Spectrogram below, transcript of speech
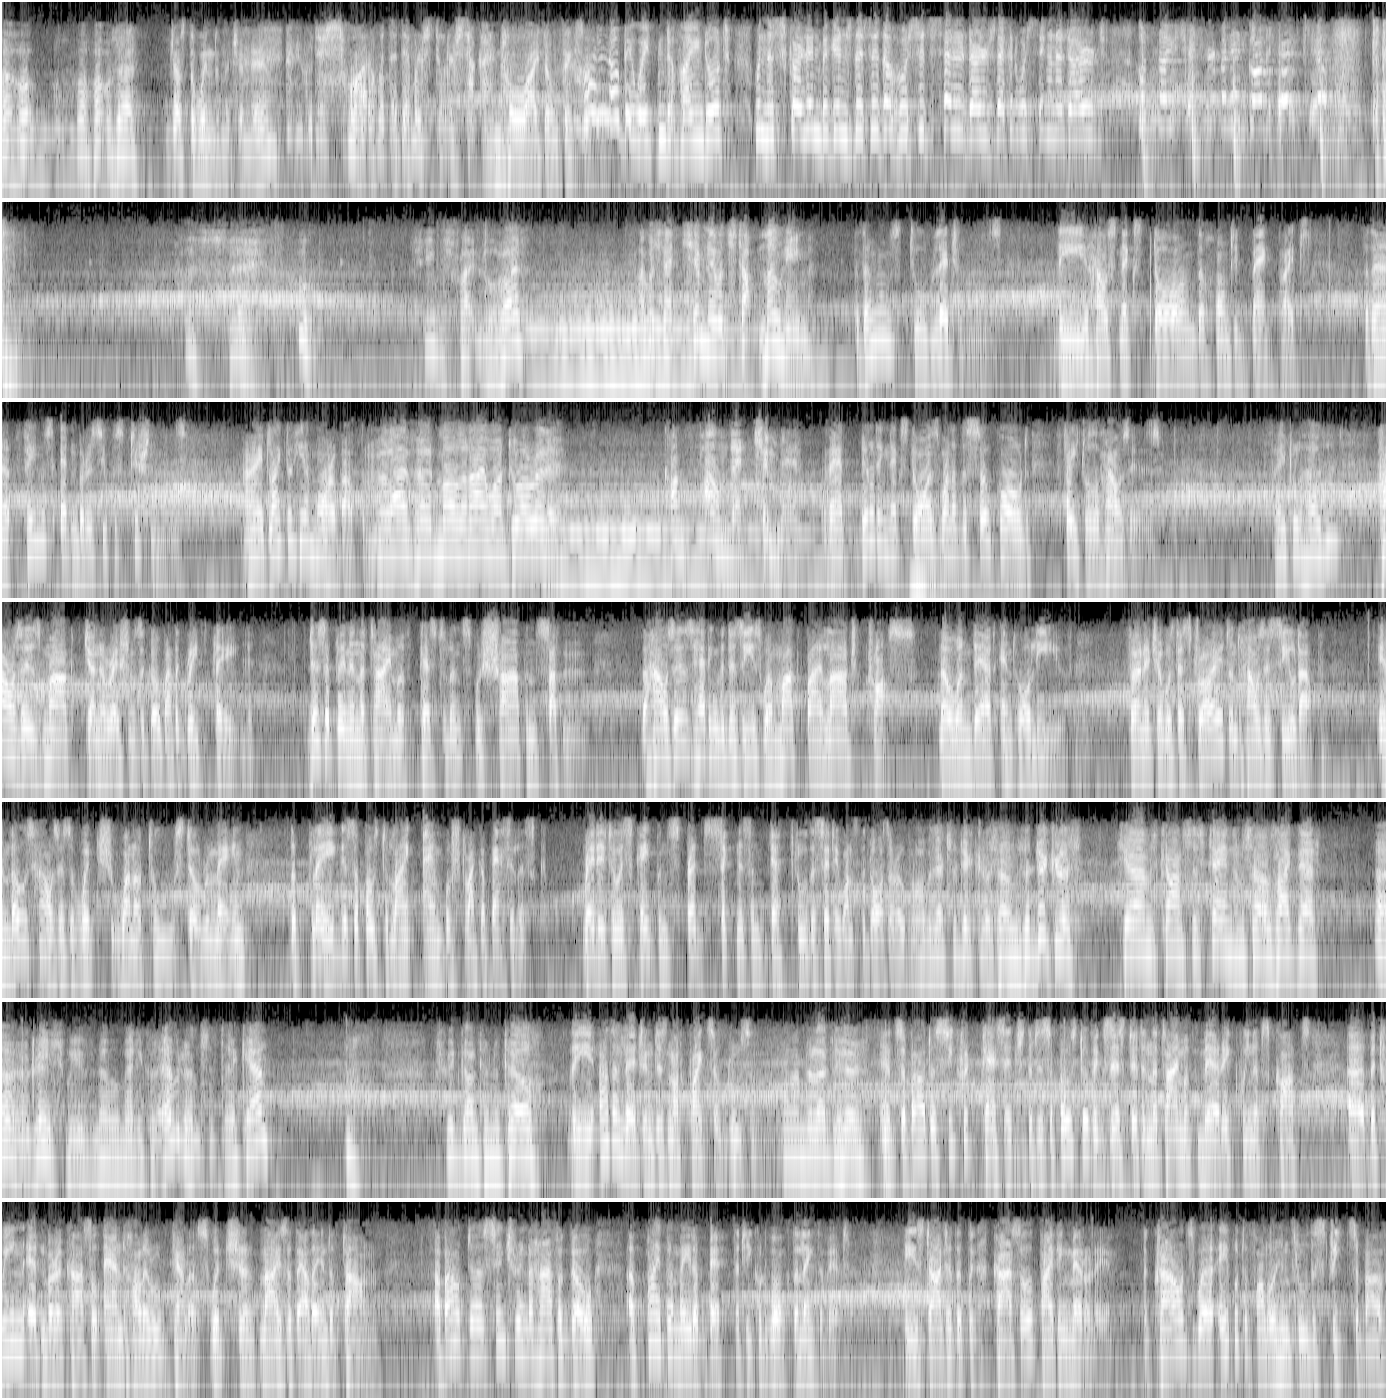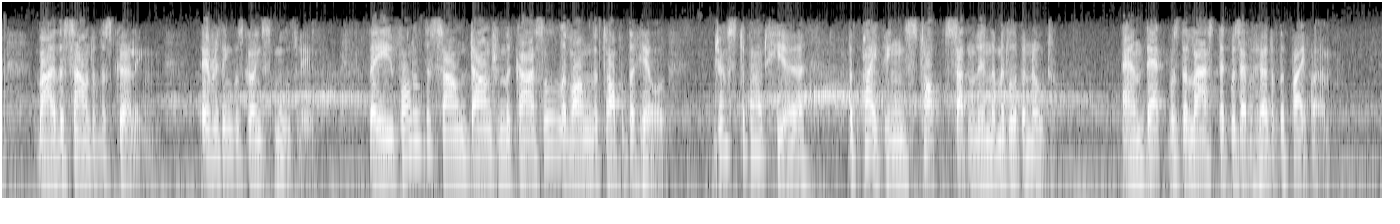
What, what, what was that? Just the wind in the chimney. I would have swore with the devil's doodle sucker. No, I don't think so. I'll not be waiting to find out. When the skirling begins, this is the house at Selldurge like it was singing a dirge. Good night, gentlemen, and God help you. Say, whew. She was frightened, all right. I wish that chimney would stop moaning. Those two legends, the house next door and the haunted bagpipes, they're famous Edinburgh superstitions. I'd like to hear more about them. Well, I've heard more than I want to already. Confound that chimney. That building next door is one of the so-called fatal houses. Fatal houses? Houses marked generations ago by the Great Plague. Discipline in the time of pestilence was sharp and sudden. The houses having the disease were marked by a large cross. No one dared enter or leave. Furniture was destroyed and houses sealed up. In those houses, of which one or two still remain, the plague is supposed to lie ambushed like a basilisk, ready to escape and spread sickness and death through the city once the doors are open. Oh, but that's ridiculous, Holmes. Ridiculous. Germs can't sustain themselves like that. Oh, at least we've no medical evidence that they can. Wish we'd gone to an hotel. The other legend is not quite so gruesome. Well, I'm delighted to hear it. It's about a secret passage that is supposed to have existed in the time of Mary, Queen of Scots, uh, between Edinburgh Castle and Holyrood Palace, which uh, lies at the other end of town. About a century and a half ago, a piper made a bet that he could walk the length of it. He started at the castle, piping merrily. The crowds were able to follow him through the streets above by the sound of the skirling. Everything was going smoothly. They followed the sound down from the castle along the top of the hill. Just about here, the piping stopped suddenly in the middle of a note. And that was the last that was ever heard of the piper.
